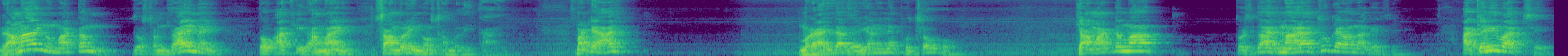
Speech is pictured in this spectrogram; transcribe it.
રામાયણનું માતમ જો સમજાય નહીં, તો આખી રામાયણ સાંભળી ન સાંભળી થાય. માટે આજ મોરારીદાસ હરિયાણીને પૂછો કે આ માતમમાં તુલસીદાસ મહારાજ શું કહેવા માગે છે? આ કેવી વાત છે?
